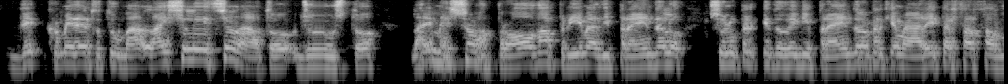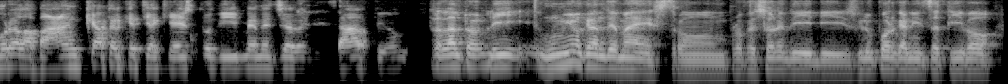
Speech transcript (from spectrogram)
de, come hai detto tu, ma l'hai selezionato giusto? L'hai messo alla prova prima di prenderlo solo perché dovevi prenderlo, perché magari per far favore alla banca, perché ti ha chiesto di managerizzarti. No? Tra l'altro, lì un mio grande maestro, un professore di, di sviluppo organizzativo,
